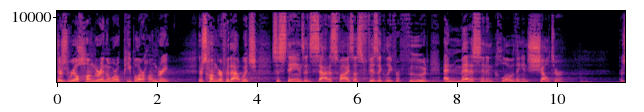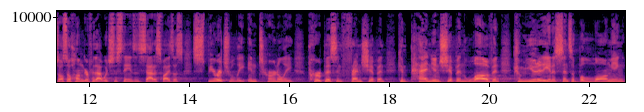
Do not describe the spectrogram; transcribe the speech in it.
There's real hunger in the world. People are hungry. There's hunger for that which sustains and satisfies us physically, for food and medicine and clothing and shelter. There's also hunger for that which sustains and satisfies us spiritually, internally, purpose and friendship and companionship and love and community and a sense of belonging,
